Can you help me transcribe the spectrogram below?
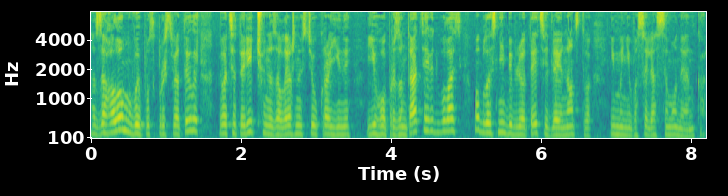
Загалом випуск присвятили 20-річчю незалежності України. Його презентація відбулась в обласній бібліотеці для юнацтва імені Василя Симоненка.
